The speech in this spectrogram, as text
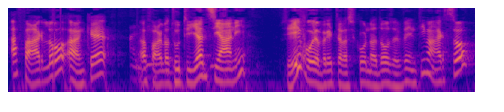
a farlo anche a farlo a tutti gli anziani. Sì, voi avrete la seconda dose il 20 marzo.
